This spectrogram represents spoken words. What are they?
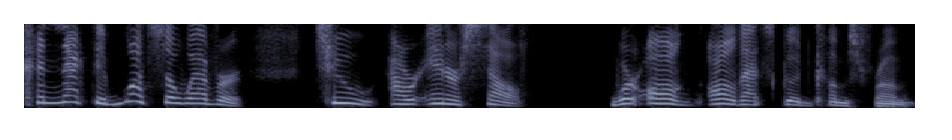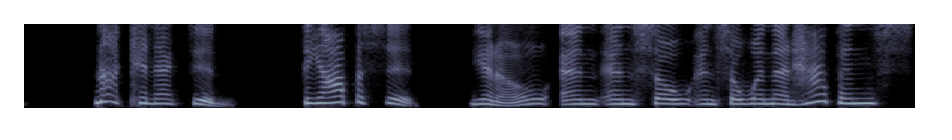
connected whatsoever to our inner self, where all, all that's good comes from. Not connected. The opposite, you know, and, and so, and so when that happens,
